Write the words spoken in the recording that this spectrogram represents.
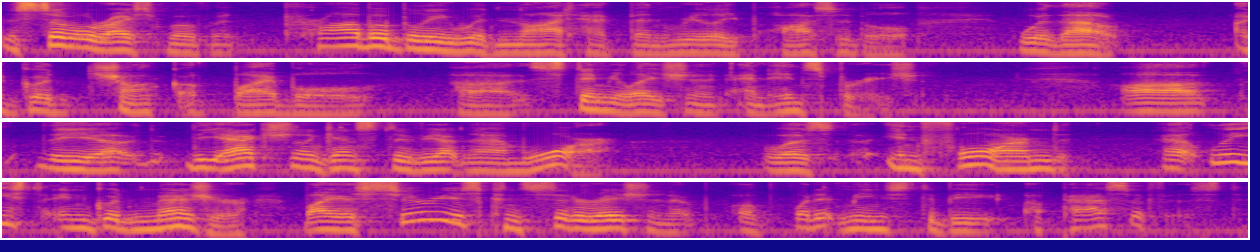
The civil rights movement probably would not have been really possible without a good chunk of Bible uh, stimulation and inspiration. Uh, the, uh, the action against the Vietnam War was informed at least in good measure, by a serious consideration of, of what it means to be a pacifist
